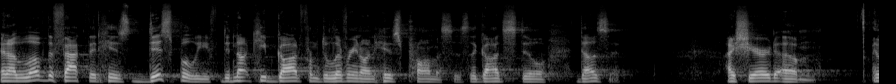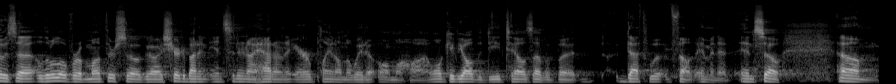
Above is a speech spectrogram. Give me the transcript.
And I love the fact that his disbelief did not keep God from delivering on his promises, that God still does it. I shared, um, it was a, a, little over a month or so ago, I shared about an incident I had on an airplane on the way to Omaha. I won't give you all the details of it, but death felt imminent. And so um,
